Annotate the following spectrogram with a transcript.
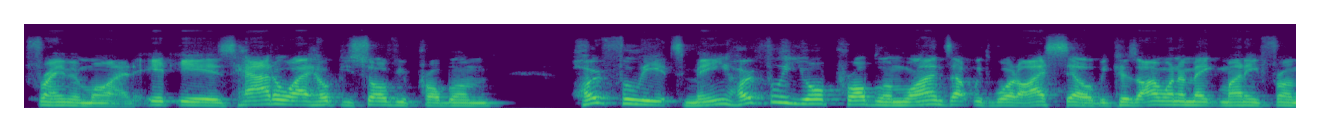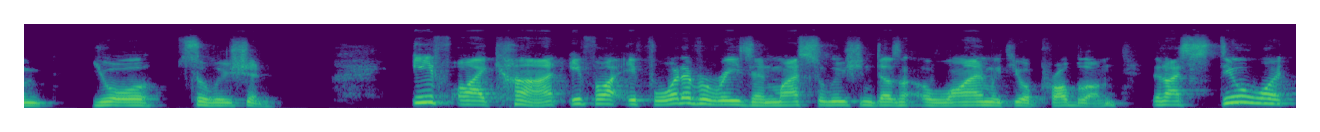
frame of mind. It is how do I help you solve your problem? Hopefully, it's me. Hopefully, your problem lines up with what I sell because I want to make money from your solution. If I can't, if I if for whatever reason my solution doesn't align with your problem, then I still want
